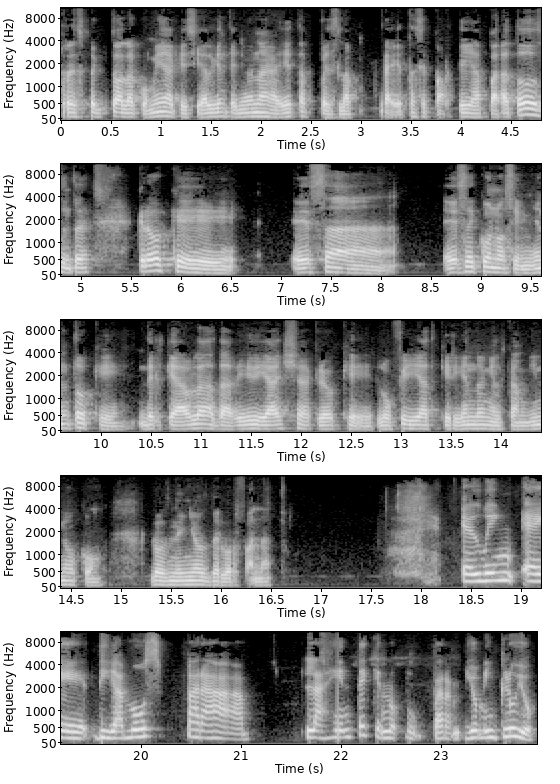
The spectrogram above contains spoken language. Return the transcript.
respecto a la comida, que si alguien tenía una galleta, pues la galleta se partía para todos. Entonces, creo que ese conocimiento que, del que habla David y Aisha, creo que lo fui adquiriendo en el camino con los niños del orfanato. Edwin, eh, digamos, para la gente que no, para, yo me incluyo,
